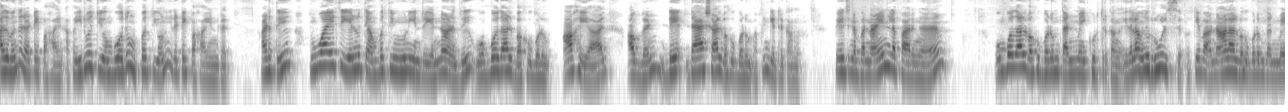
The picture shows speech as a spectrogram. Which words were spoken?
அது வந்து இரட்டை பகாயன். அப்போ இருபத்தி ஒம்பது முப்பத்தி ஒன்று இரட்டை பகாயன்கள். அடுத்து மூவாயிரத்தி எழுநூற்றி ஐம்பத்தி மூணு என்ற எண்ணானது ஒன்பதால் வகுபடும். ஆகையால் அவன் டே டேஷால் வகுபடும் அப்படின்னு கேட்டிருக்காங்க. பேஜ் நம்பர் நைனில் பாருங்கள் ஒன்பதால் வகுபடும் தன்மை கொடுத்துருக்காங்க. இதெல்லாம் வந்து ரூல்ஸ் ஓகேவா நாலால் வகுபடும் தன்மை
